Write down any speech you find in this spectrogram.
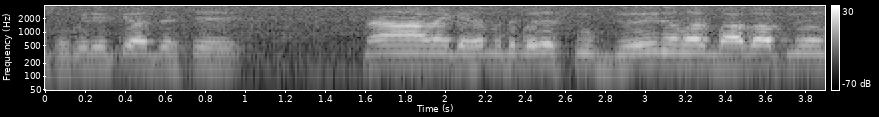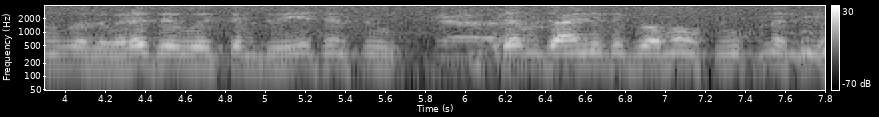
છોકરીઓ ક્યાં જશે? ના આને કહે તો બધા સુખ જોયું ને અમારા મા બાપનું વડે છે રોજ તેમ જોઈએ છે ને સુખ. એટલે જાણી લીધું કે આમાં સુખ નથી.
